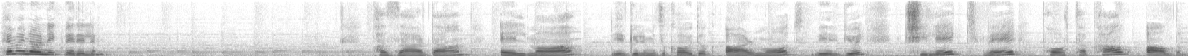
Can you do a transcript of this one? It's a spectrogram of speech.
Hemen örnek verelim. Pazardan elma virgülümüzü koyduk. Armut virgül çilek ve portakal aldım.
